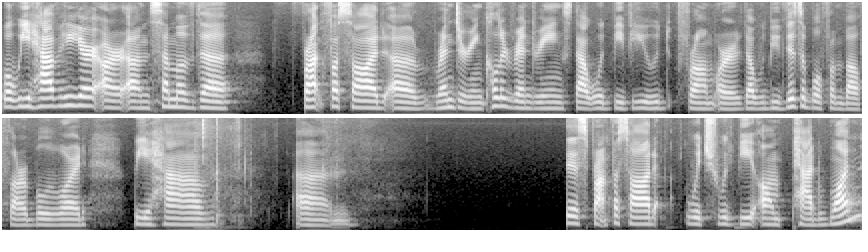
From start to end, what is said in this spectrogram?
What we have here are um, some of the front facade uh, rendering, colored renderings that would be viewed from, or that would be visible from Bellflower Boulevard. We have um, this front facade, which would be on pad one,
